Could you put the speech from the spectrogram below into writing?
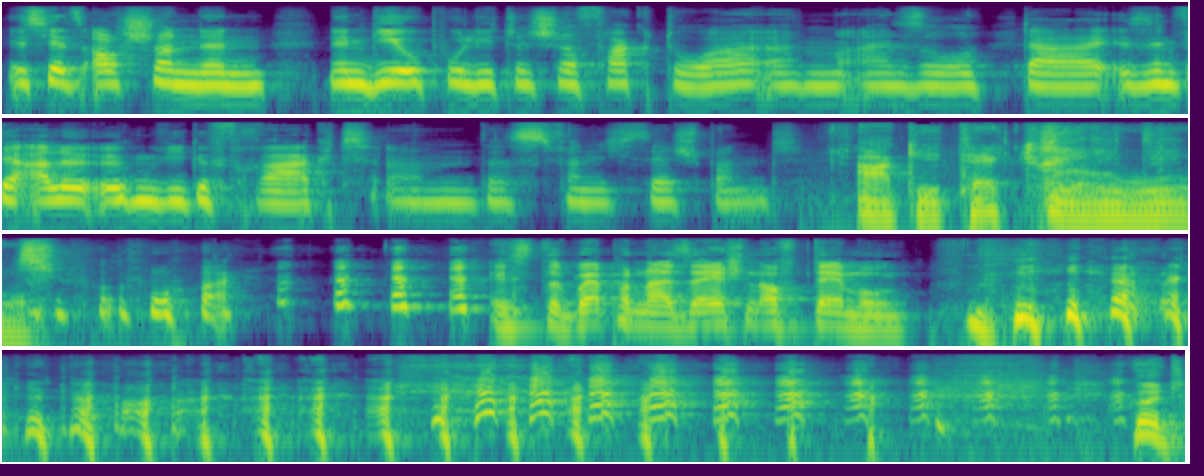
ist jetzt auch schon ein, ein geopolitischer Faktor. Ähm, also da sind wir alle irgendwie gefragt. Ähm, das fand ich sehr spannend. Architectural War. ist the weaponization of Dämmung. ja, genau. Gut.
